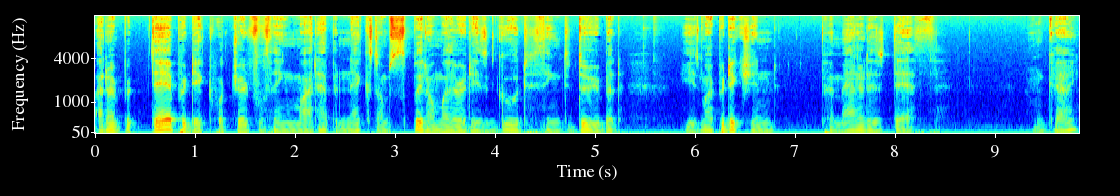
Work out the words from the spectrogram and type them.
I don't dare predict what dreadful thing might happen next. I'm split on whether it is a good thing to do, but here's my prediction Permaneder's death. Okay.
